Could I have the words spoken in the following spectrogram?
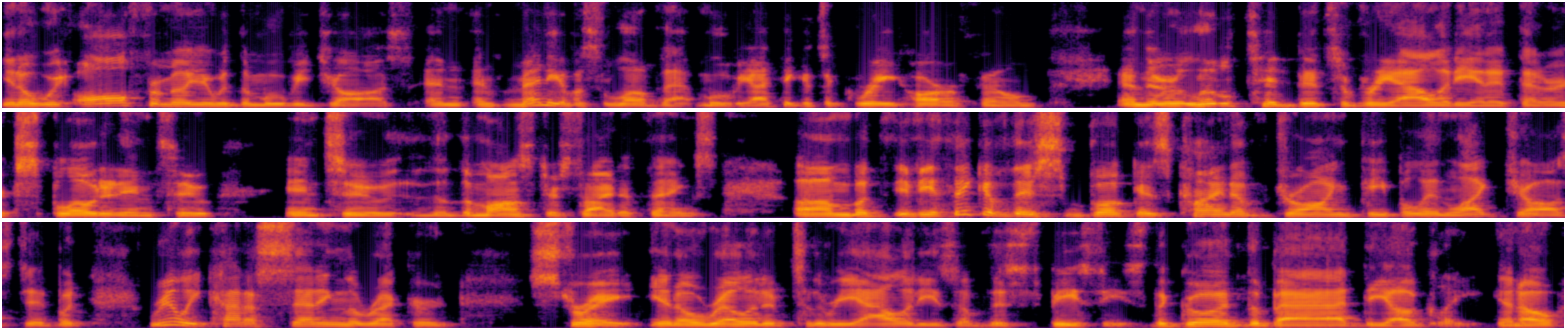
you know, we all familiar with the movie Jaws, and and many of us love that movie. I think it's a great horror film, and there are little tidbits of reality in it that are exploded into into the, the monster side of things. Um, but if you think of this book as kind of drawing people in like Jaws did, but really kind of setting the record straight, you know, relative to the realities of this species the good, the bad, the ugly. You know,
